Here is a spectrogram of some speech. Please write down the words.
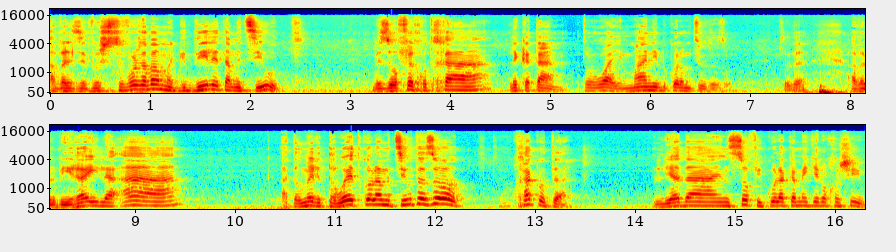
אבל זה בסופו של דבר מגדיל את המציאות. וזה הופך אותך לקטן. אתה אומר, וואי, מה אני בכל המציאות הזאת? בסדר? אבל ביראה הילאה, אתה אומר, אתה רואה את כל המציאות הזאת, מחק אותה. ליד האינסוף היא כולה קמא כלא חשיב.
